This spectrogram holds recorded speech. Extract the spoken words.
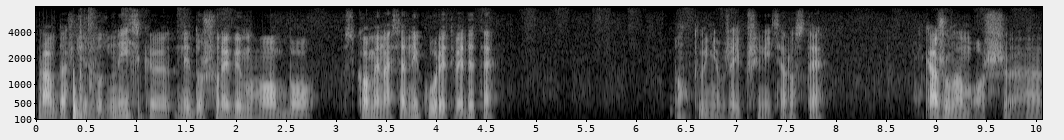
правда, ще до низька не дошрив його, бо з комінася не курить, видите? О, тут вже і пшениця росте. Кажу вам, ож е,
